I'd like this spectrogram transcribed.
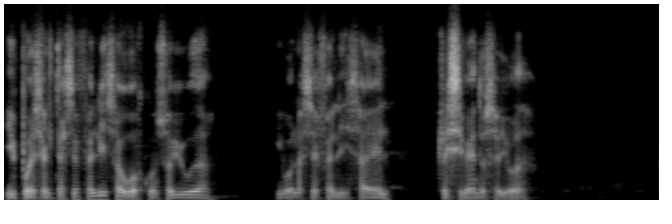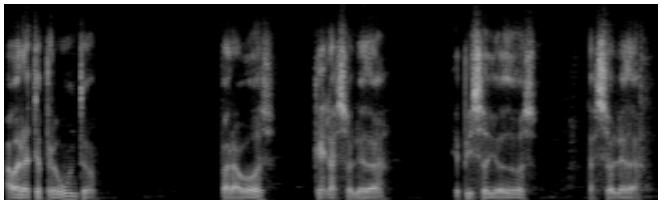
Y pues Él te hace feliz a vos con su ayuda y vos le haces feliz a Él recibiendo su ayuda. Ahora te pregunto, para vos, ¿qué es la soledad? Episodio 2, la soledad.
